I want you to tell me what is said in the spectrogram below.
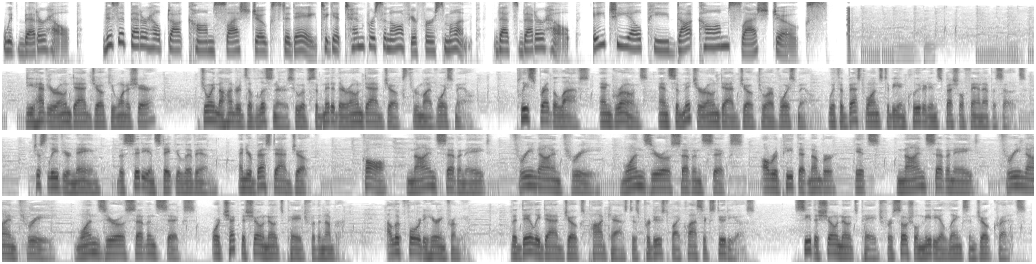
with BetterHelp. Visit betterhelp.com slash jokes today to get 10% off your first month. That's betterhelp, H-E-L-P dot com slash jokes. Do you have your own dad joke you want to share? Join the hundreds of listeners who have submitted their own dad jokes through my voicemail. Please spread the laughs and groans and submit your own dad joke to our voicemail, with the best ones to be included in special fan episodes. Just leave your name, the city and state you live in, and your best dad joke. Call 978 393 1076. I'll repeat that number, it's 978 393 1076, or check the show notes page for the number. I look forward to hearing from you. The Daily Dad Jokes podcast is produced by Classic Studios. See the show notes page for social media links and joke credits.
